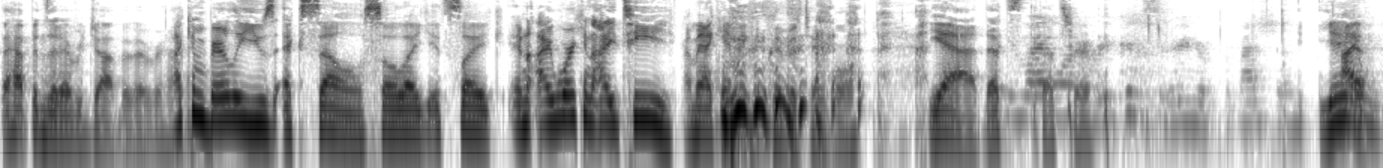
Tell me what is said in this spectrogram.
that happens at every job I've ever had. I can barely use Excel. So like it's like, and I work in IT. I mean, I can't make a pivot table. Yeah, that's You might that's true. reconsider your profession. Yeah, I,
